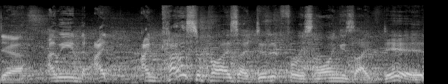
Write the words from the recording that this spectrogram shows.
Yeah. I mean, I I'm kind of surprised I did it for as long as I did.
